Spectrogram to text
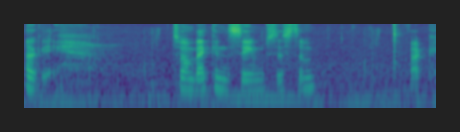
Okay. So I'm back in the same system. Fuck.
